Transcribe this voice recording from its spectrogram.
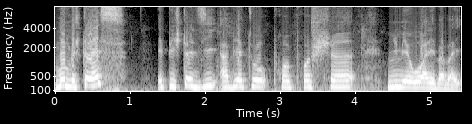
bon, mais je te laisse. Et puis je te dis à bientôt pour un prochain numéro. Allez, bye bye.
